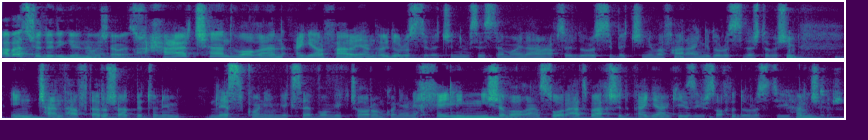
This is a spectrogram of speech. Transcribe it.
عوض شده دیگه نوعش عوض شده. هر چند واقعا اگر فرآیندهای درستی بچینیم سیستم های نرم افزاری درستی بچینیم و فرهنگ درستی داشته باشیم این چند هفته رو شاید بتونیم نصف کنیم یک سوم یک چهارم کنیم. یعنی خیلی میشه واقعا سرعت بخشید اگر که زیر ساخت درستی همینطور.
